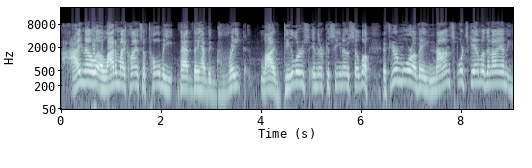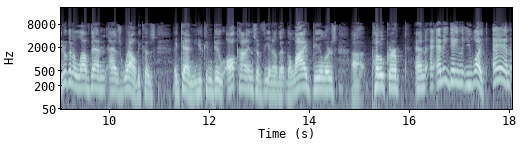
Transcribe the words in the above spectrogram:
I know a lot of my clients have told me that they have the great live dealers in their casinos. So look, if you're more of a non-sports gambler than I am, you're going to love them as well because again, you can do all kinds of, you know, the, the live dealers, uh, poker, and any game that you like. And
